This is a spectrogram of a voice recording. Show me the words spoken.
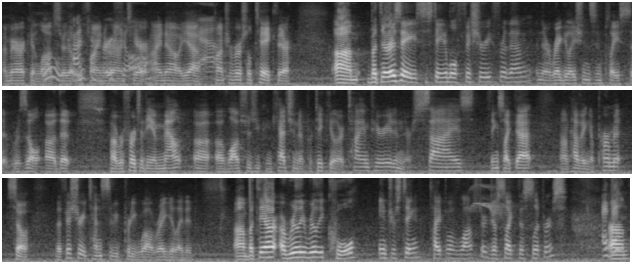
American lobster Ooh, that we find around here. I know, yeah, yeah. controversial take there. Um, but there is a sustainable fishery for them, and there are regulations in place that result uh, that uh, refer to the amount uh, of lobsters you can catch in a particular time period and their size, things like that. Um, having a permit, so the fishery tends to be pretty well regulated. Um, but they are a really, really cool, interesting type of lobster, just like the slippers. I think um,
